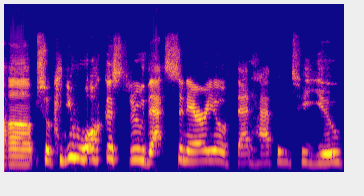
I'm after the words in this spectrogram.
Um, so, can you walk us through that scenario if that happened to you?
